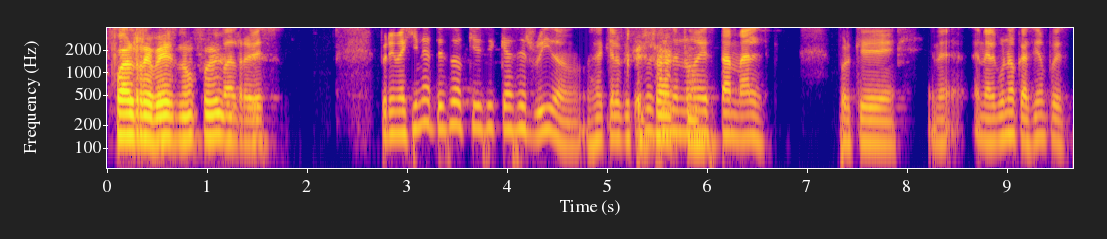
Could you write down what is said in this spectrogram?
Fue al revés, ¿no? Fue, al revés. Pero imagínate, eso quiere decir que haces ruido, o sea, que lo que estás haciendo no está mal, porque en, alguna ocasión, pues,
